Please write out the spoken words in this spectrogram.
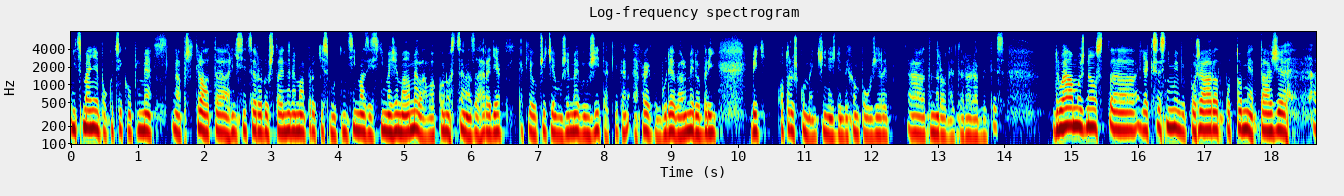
Nicméně, pokud si koupíme například hlístice rodu Steinerema proti smutnícím a zjistíme, že máme lalokonosce na zahradě, tak je určitě můžeme využít. Taky ten efekt bude velmi dobrý, byť o trošku menší, než kdybychom použili ten rod Heterorabitis. Druhá možnost, eh, jak se s nimi vypořádat, potom je ta, že eh,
